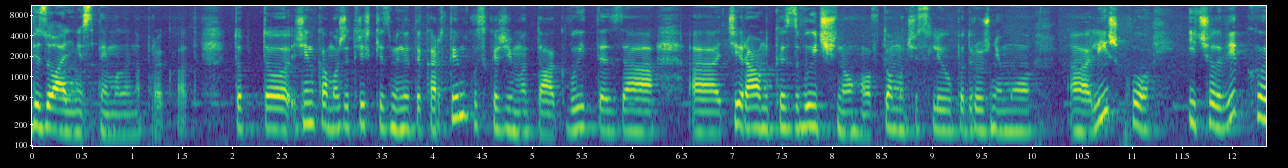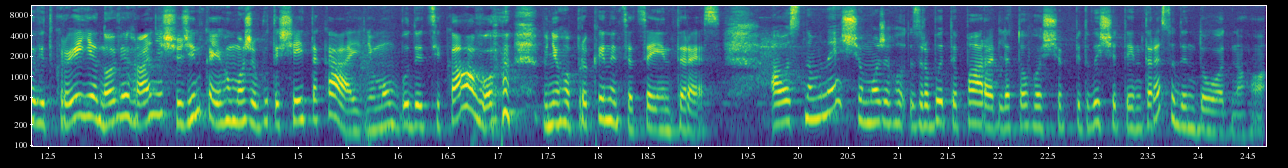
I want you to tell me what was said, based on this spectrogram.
візуальні стимули, наприклад. Тобто жінка може трішки змінити картинку, скажімо так, вийти за е, ті рамки звичного, в тому числі у подружньому е, ліжку. І чоловік відкриє нові грані, що жінка його може бути ще й така, і йому буде цікаво, в нього прокинеться цей інтерес. А основне, що може зробити пара для того, щоб підвищити інтерес один до одного,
